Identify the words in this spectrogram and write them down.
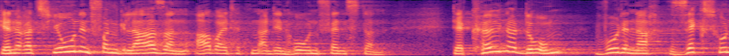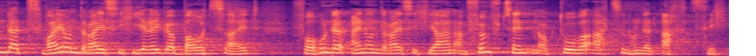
Generationen von Glasern arbeiteten an den hohen Fenstern. Der Kölner Dom wurde nach 632-jähriger Bauzeit vor 131 Jahren am 15. Oktober 1880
